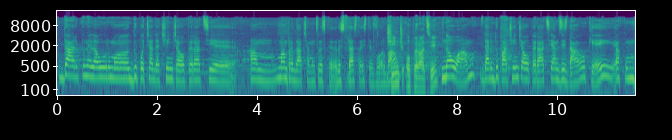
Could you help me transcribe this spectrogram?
dar până la urmă, după cea de-a cincea operație, am, m-am predat și am înțeles că despre asta este vorba. Cinci operații. 9 am, dar după a cincea operație am zis, da, ok, acum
